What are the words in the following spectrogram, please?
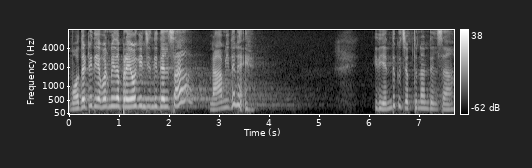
మొదటిది ఎవరి మీద ప్రయోగించింది తెలుసా? నా మీదనే. ఇది ఎందుకు చెప్తున్నాను తెలుసా?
